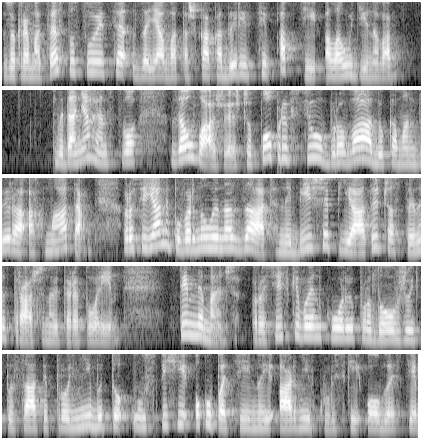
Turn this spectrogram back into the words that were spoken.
Зокрема, це стосується заяв ватажка кадирівців Апті Алаудінова. Видання агентство зауважує, що, попри всю броваду командира Ахмата, росіяни повернули назад не більше п'ятої частини втраченої території. Тим не менше, російські воєнкори продовжують писати про нібито успіхи окупаційної армії в Курській області.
